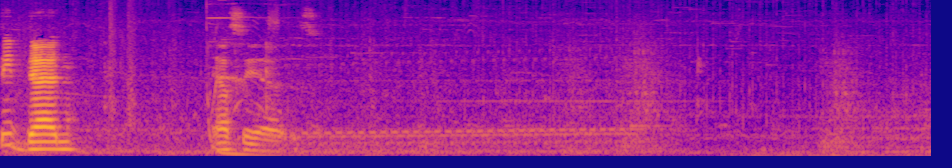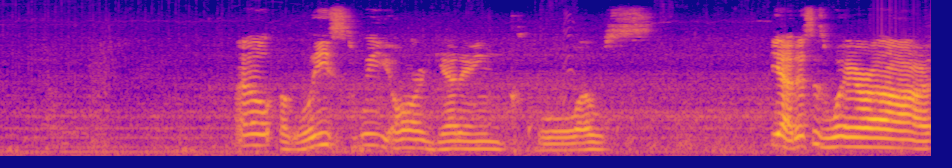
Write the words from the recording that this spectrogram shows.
Is he dead? Yes, he is. Well, at least we are getting close. Yeah, this is where, uh,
